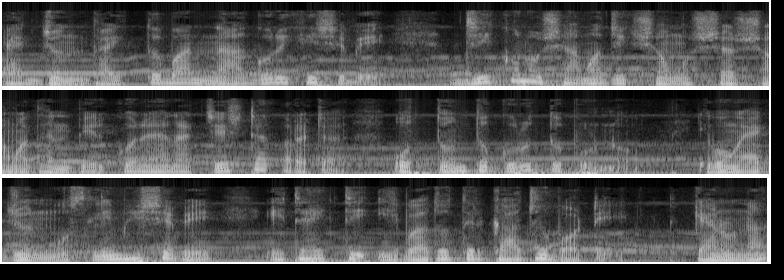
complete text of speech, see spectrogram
একজন দায়িত্ববান নাগরিক হিসেবে যে কোনো সামাজিক সমস্যার সমাধান বের করে আনার চেষ্টা করাটা অত্যন্ত গুরুত্বপূর্ণ এবং একজন মুসলিম হিসেবে এটা একটি ইবাদতের কাজও বটে। কেননা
